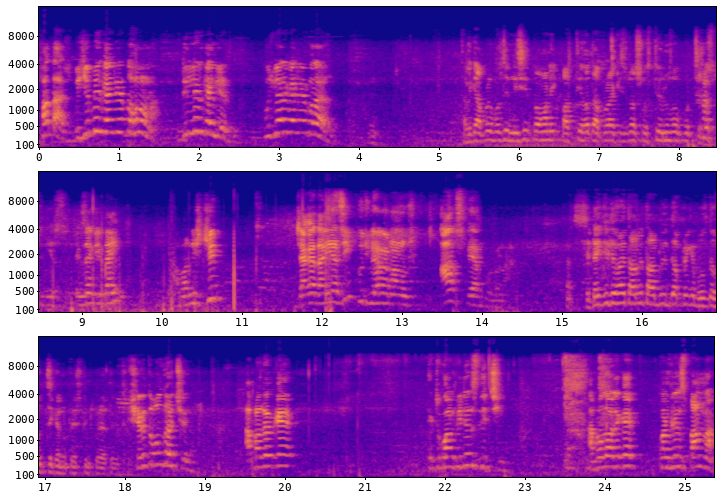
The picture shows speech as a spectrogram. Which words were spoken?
হতাশ। বিজেপির ক্যান্ডিডেট তো হলো না। দিল্লির ক্যান্ডিডেট কুচবিহারের ক্যান্ডিডেট কোথায় হলো তাহলে কি আপনারা বলছেন নিশ্চিত প্রামাণিক প্রার্থী হতে আপনারা কিছুটা স্বস্তি অনুভব করছেন? স্বস্তি এক্স্যাক্টলি তাই আমরা নিশ্চিত জায়গায় দাঁড়িয়ে আছি কুচবিহারের মানুষ আর স্পেয়ার করবে না। সেটাই যদি হয় তাহলে তার বিরুদ্ধে আপনাকে বলতে হচ্ছে কেন প্রেস মিট করে সেটা তো বলতে হচ্ছে। আপনাদেরকে একটু কনফিডেন্স দিচ্ছি। আপনারা অনেকে কনফিডেন্স পান না।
